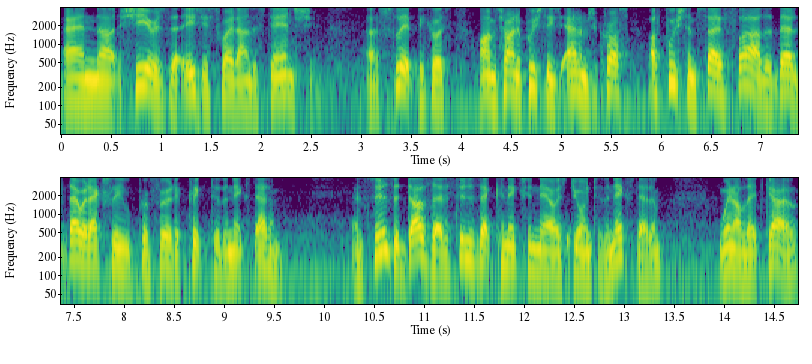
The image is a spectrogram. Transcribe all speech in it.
And uh, shear is the easiest way to understand uh, slip because I'm trying to push these atoms across. I've pushed them so far that they would actually prefer to click to the next atom. And as soon as it does that, as soon as that connection now is joined to the next atom, when I let go,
